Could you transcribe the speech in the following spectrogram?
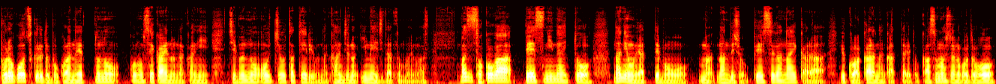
ブログを作ると僕はネットのこの世界の中に自分のお家を建てるような感じのイメージだと思います。まずそこがベースにないと何をやっても、まあ何でしょう、ベースがないからよくわからなかったりとか、その人のことを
